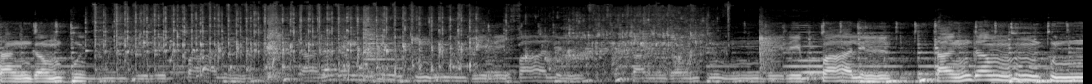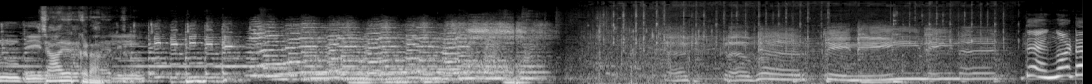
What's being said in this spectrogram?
തങ്കം പുഞ്ചിരിപ്പാലിൽ തങ്കം പുഞ്ചിരിപ്പാലിൽ തങ്കം പുഞ്ചിരിപ്പാലിൽ. ഇത് എങ്ങോട്ടാ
